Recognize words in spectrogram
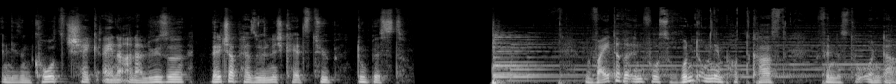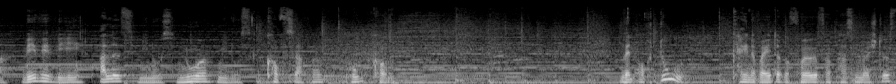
in diesem Kurzcheck eine Analyse, welcher Persönlichkeitstyp du bist. Weitere Infos rund um den Podcast findest du unter www.alles-nur-kopfsache.com. Wenn auch du keine weitere Folge verpassen möchtest,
